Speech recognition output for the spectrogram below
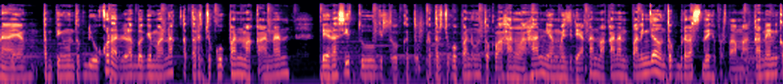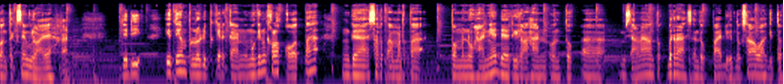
Nah yang penting untuk diukur adalah bagaimana ketercukupan makanan daerah situ gitu. Ketercukupan untuk lahan-lahan yang menyediakan makanan. Paling nggak untuk beras deh pertama karena ini konteksnya wilayah kan jadi itu yang perlu dipikirkan. Mungkin kalau kota nggak serta merta pemenuhannya dari lahan untuk uh, misalnya untuk beras untuk padi untuk sawah gitu.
